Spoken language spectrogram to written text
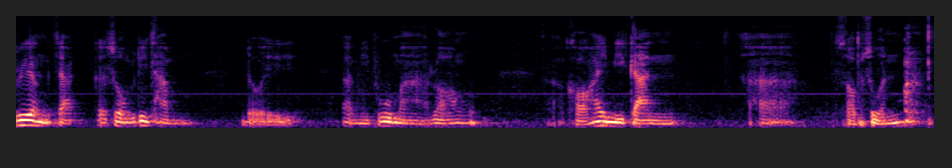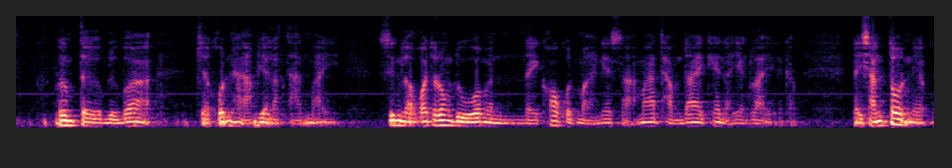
เรื่องจากกระทรวงยุติธรรม โดยมีผู้มาร้องขอให้มีการอสอบสวนเพิ่มเติมหรือว่าจะค้นหาพยานหลักฐานใหม่ ซึ่งเราก็จะต้องดูว่ามันในข้อกฎหมายเนี่ยสามารถทำได้แค่ไหนอย่างไรนะครับ ในชั้นต้นเนี่ยผ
